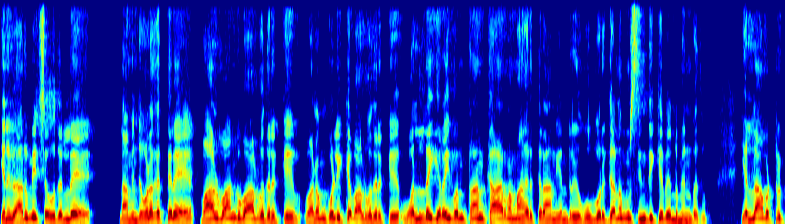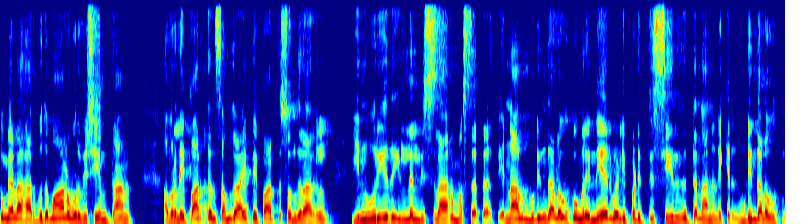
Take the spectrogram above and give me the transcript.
எனவே அருமை சகோதரில் நாம் இந்த உலகத்திலே வாழ்வாங்கு வாழ்வதற்கு வளம் கொளிக்க வாழ்வதற்கு வல்ல இறைவன் தான் காரணமாக இருக்கிறான் என்று ஒவ்வொரு கணமும் சிந்திக்க வேண்டும் என்பதும் எல்லாவற்றுக்கும் மேலாக அற்புதமான ஒரு விஷயம்தான். அவர்களை பார்த்த சமுதாயத்தை பார்த்து சொல்கிறார்கள் இன் உரியது இல்லல் இஸ்லாக மஸ்தத்த. என்னால் முடிந்த அளவுக்கு உங்களை நேர்வழிப்படுத்தி சீர்திருத்த நான் நினைக்கிறேன் முடிந்த அளவுக்கு.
